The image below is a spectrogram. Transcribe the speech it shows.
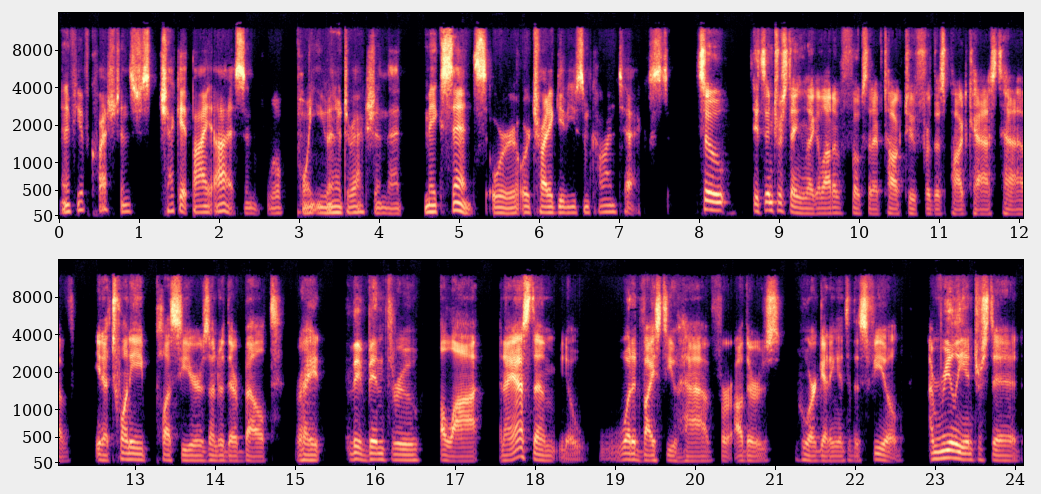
And if you have questions, just check it by us and we'll point you in a direction that makes sense or or try to give you some context. So it's interesting like a lot of folks that I've talked to for this podcast have, you know, 20 plus years under their belt, right? They've been through a lot and I asked them, you know, what advice do you have for others who are getting into this field? I'm really interested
